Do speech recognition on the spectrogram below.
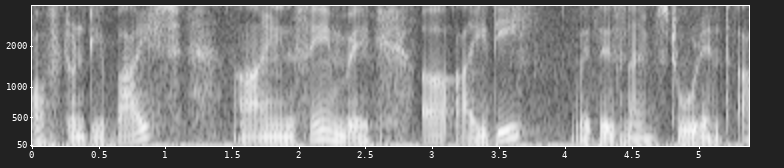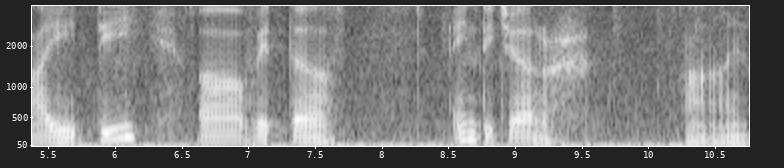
of 20 bytes and in the same way uh, id with this name student id uh, with the integer and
